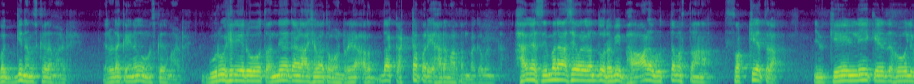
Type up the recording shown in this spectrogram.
ಬಗ್ಗಿ ನಮಸ್ಕಾರ ಮಾಡಿರಿ. ಎರಡ ಕೈನಾಗೂ ನಮಸ್ಕಾರ ಮಾಡಿರಿ. ಗುರು ಹಿರಿಯರು ತಂದೆ ತಾಯಿ ಆಶೀರ್ವಾದ ತೊಗೊಂಡ್ರೆ ಅರ್ಧ ಕಷ್ಟ ಪರಿಹಾರ ಮಾಡ್ತಾನೆ ಭಗವಂತ. ಹಾಗೆ ಸಿಂಹರಾಶಿಯವರಿಗಂತೂ ರವಿ ಭಾಳ ಉತ್ತಮ ಸ್ಥಾನ, ಸ್ವಕ್ಷೇತ್ರ. ನೀವು ಕೇಳಲಿ ಕೇಳದೆ ಹೋಗಲಿ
